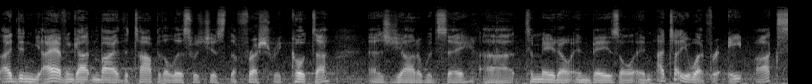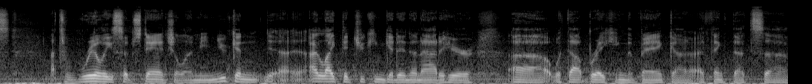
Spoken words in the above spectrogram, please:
I didn't, I haven't gotten by the top of the list, which is the fresh ricotta, as Giada would say, uh, tomato and basil. And I tell you what, for eight bucks, that's really substantial. I mean, you can. I like that you can get in and out of here uh, without breaking the bank. Uh, I think that's. Uh,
